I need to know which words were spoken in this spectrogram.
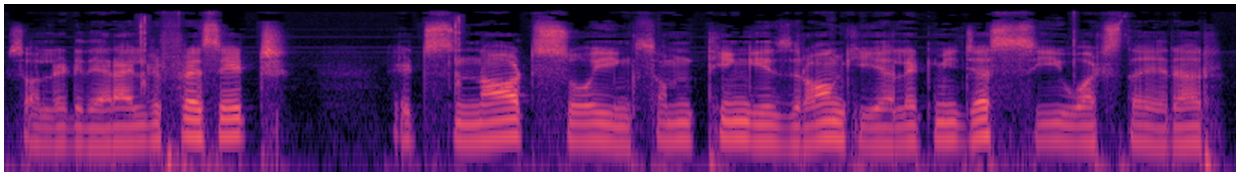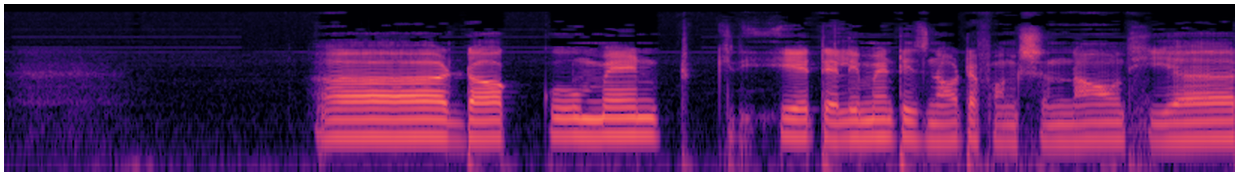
It's already there. I'll refresh it it's not showing. Something is wrong here. Let me just see what's the error. Uh, document create element is not a function. Now here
